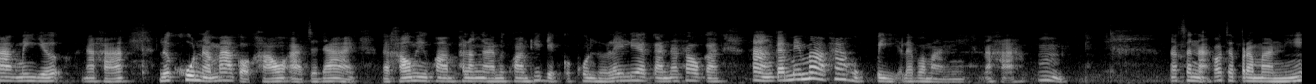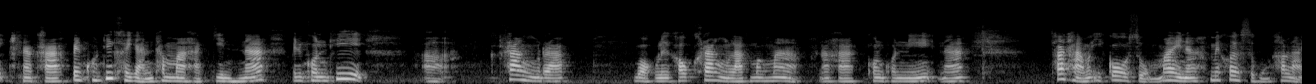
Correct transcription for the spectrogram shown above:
มากไม่เยอะนะคะ หรือคุณนะมากกว่าเขาอาจจะได้ แต่เขามีความพลังงานเป็นความที่เด็กกว่าคุณหรือไล่เลี่ยกันเท่ากัน ห่างกันไม่มาก5-6ปีอะไรประมาณนี้นะคะ อืมลักษณะก็จะประมาณนี้นะคะ เป็นคนที่ขยันทำมาหากินนะ เป็นคนที่คลั่งรัก บอกเลยเขาคลั่งรักมาก ๆนะคะ คนคนนี้นะ ถ้าถามว่าอีโก้สูงไหมนะ ไม่ค่อยสูงเท่าไหร่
